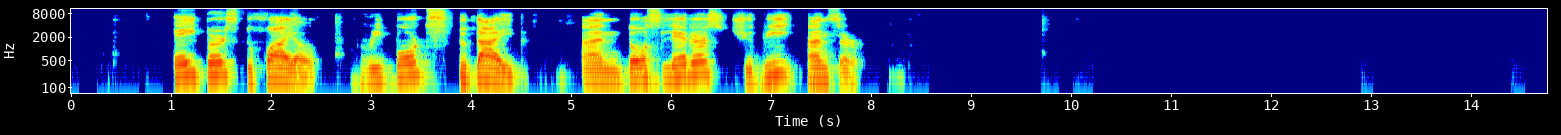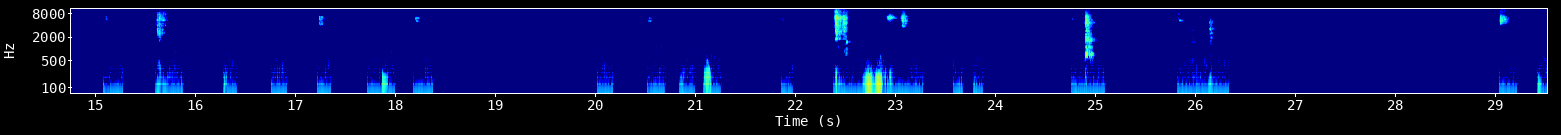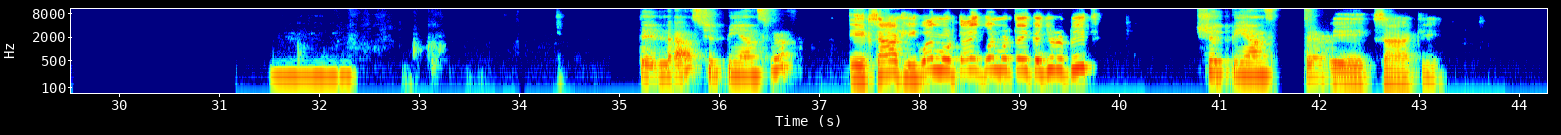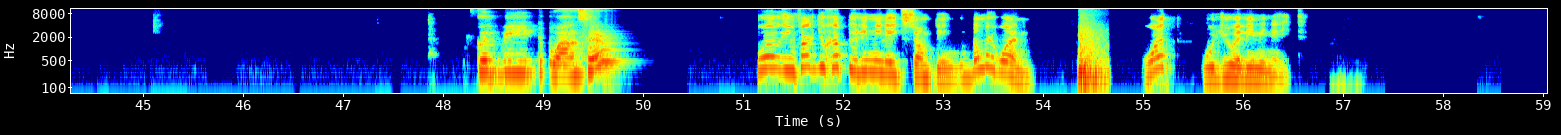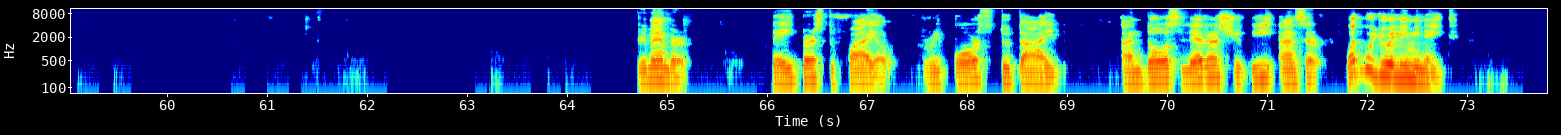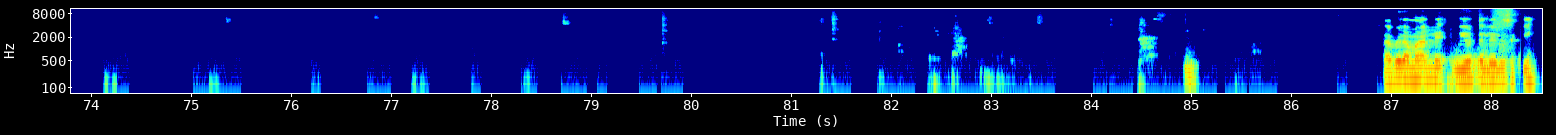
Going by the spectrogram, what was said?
Papers to file, reports to type, and those letters should be answered. Mm. The last should be answered. Exactly. One more time. One more time. Can you repeat? Should be answered. Exactly. Could be to answer. Well, in fact, you have to eliminate something. Number one, what would you eliminate? Remember, papers to file, reports to type, and those letters should be answered. What would you eliminate? A ver, Amar, le, uy, ahorita le lees aquí.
